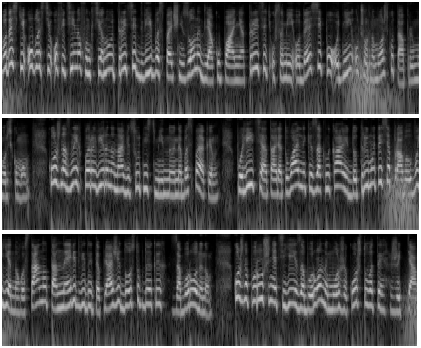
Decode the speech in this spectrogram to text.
В Одеській області офіційно функціонують 32 безпечні зони для купання, 30 у самій Одесі, по одній у Чорноморську та Приморському. Кожна з них перевірена на відсутність мінної небезпеки. Поліція та рятувальники закликають дотримуйтеся правил воєнного стану та не відвідуйте пляжі, доступ до яких заборонено. Кожне порушення цієї заборони може коштувати життя.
